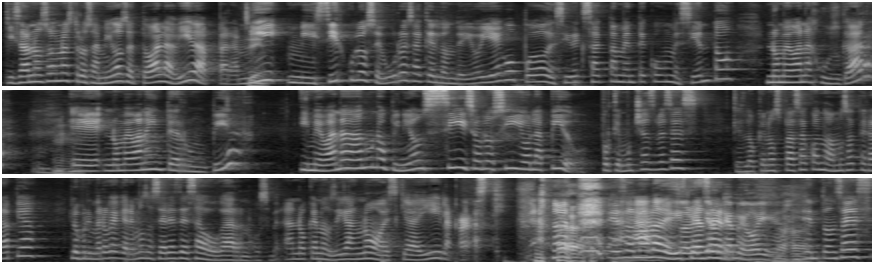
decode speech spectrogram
quizá no son nuestros amigos de toda la vida. Para mí, mi círculo seguro es aquel donde yo llego, puedo decir exactamente cómo me siento, no me van a juzgar, eh, no me van a interrumpir y me van a dar una opinión, sí, solo sí, yo la pido. Porque muchas veces, ¿qué es lo que nos pasa cuando vamos a terapia? lo primero que queremos hacer es desahogarnos, ¿verdad? No que nos digan, no, es que ahí la cagaste. Eso no lo debiste Solo hacer. que me oiga. Entonces,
